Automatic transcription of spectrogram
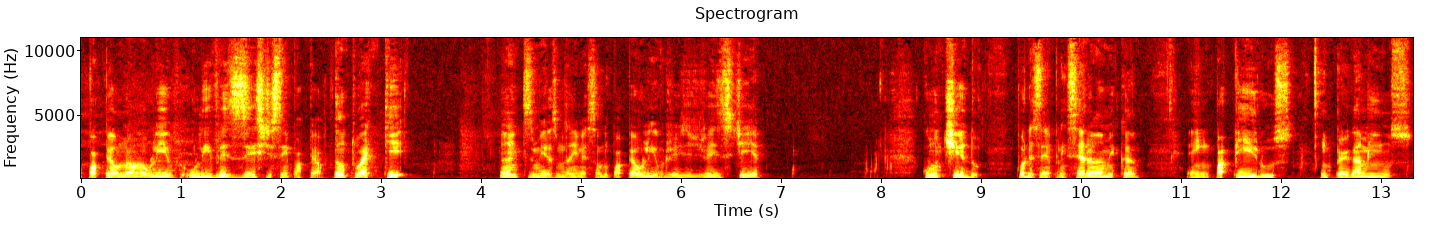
o papel não é o livro. O livro existe sem papel. Tanto é que, antes mesmo da invenção do papel, o livro já existia. Contido, por exemplo, em cerâmica, em papiros, em pergaminhos.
